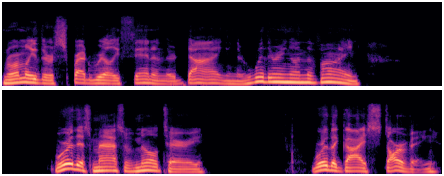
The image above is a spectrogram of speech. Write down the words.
Normally they're spread really thin and they're dying and they're withering on the vine. We're this massive military. We're the guy starving.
